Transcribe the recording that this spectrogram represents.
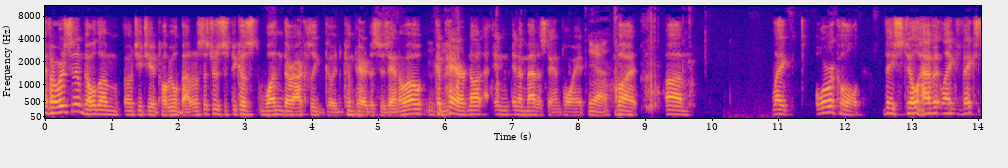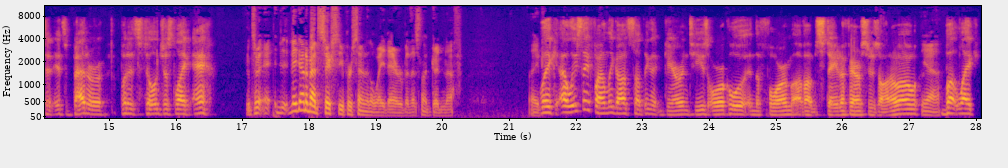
If I were just gonna build um OTT, I'd probably build Battle Sisters just because one, they're actually good compared to Susanoo. Mhm. Compared, not in in a meta standpoint, Yeah, but um, like Oracle, they still haven't like fixed it. It's better, but it's still just like eh. it's they got about sixty percent of the way there, but that's not good enough. Like, Like at least they finally got something that guarantees Oracle in the form of um State Affair Susanoo. yeah, But like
